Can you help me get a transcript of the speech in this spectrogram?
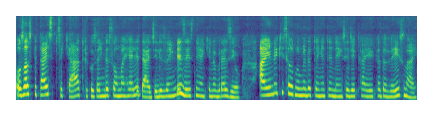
Os hospitais psiquiátricos ainda são uma realidade, eles ainda existem aqui no Brasil, ainda que seu número tenha tendência de cair cada vez mais.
